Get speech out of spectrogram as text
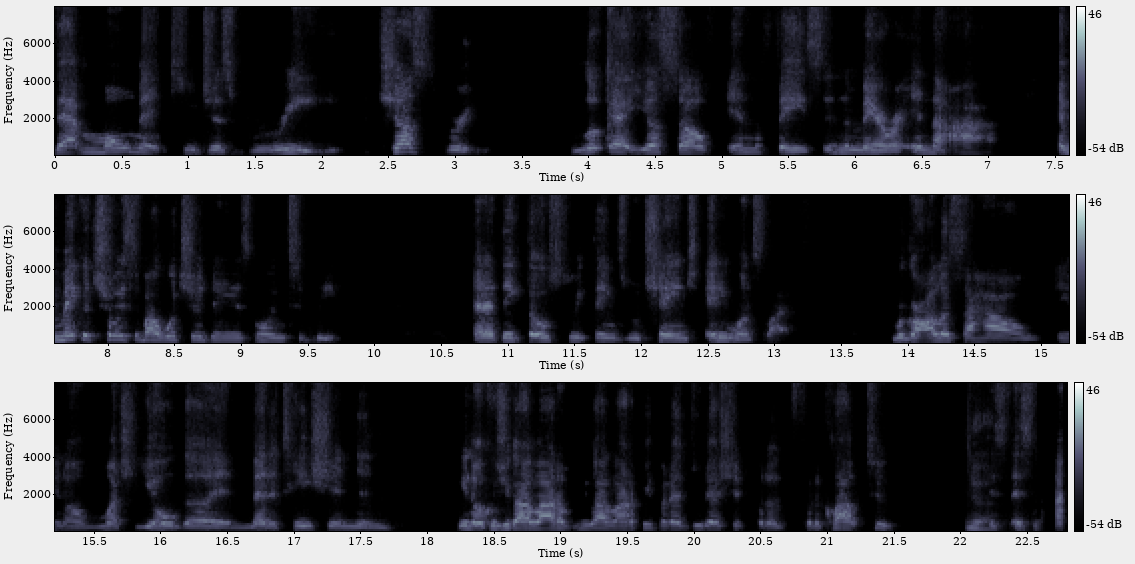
that moment to just breathe, just breathe. Look at yourself in the face, in the mirror, in the eye, and make a choice about what your day is going to be. And I think those three things will change anyone's life, regardless of how you know much yoga and meditation and you know, because you got a lot of you got a lot of people that do that shit for the for the clout too. Yeah. It's it's not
